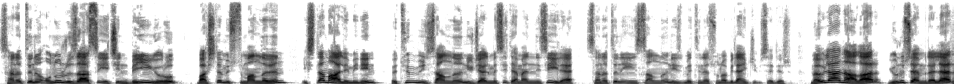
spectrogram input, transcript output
sanatını onun rızası için beyin yorup, başta Müslümanların, İslam aleminin ve tüm insanlığın yücelmesi temennisiyle sanatını insanlığın hizmetine sunabilen kimsedir. Mevlana'lar, Yunus Emre'ler,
